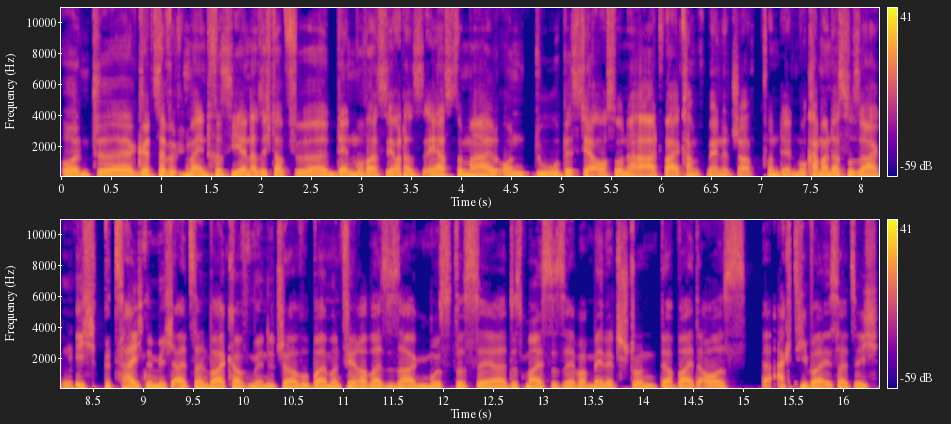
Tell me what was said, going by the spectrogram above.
Und äh, Götz, da würde mich mal interessieren, also ich glaube, für Denmo war es ja auch das erste Mal und du bist ja auch so eine Art Wahlkampfmanager von Denmo. Kann man das so sagen? Ich bezeichne mich als sein Wahlkampfmanager, wobei man fairerweise sagen muss, dass er das meiste selber managt und da weitaus äh, aktiver ist als ich.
